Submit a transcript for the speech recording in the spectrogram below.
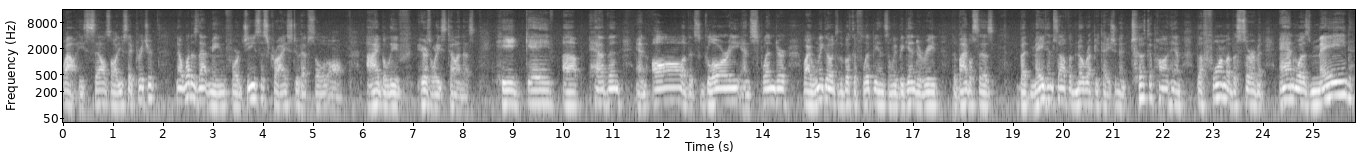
Wow, he sells all. You say, Preacher, now what does that mean for Jesus Christ to have sold all? I believe, here's what he's telling us. He gave up heaven and all of its glory and splendor. Why, when we go into the book of Philippians and we begin to read, the Bible says, but made himself of no reputation and took upon him the form of a servant and was made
